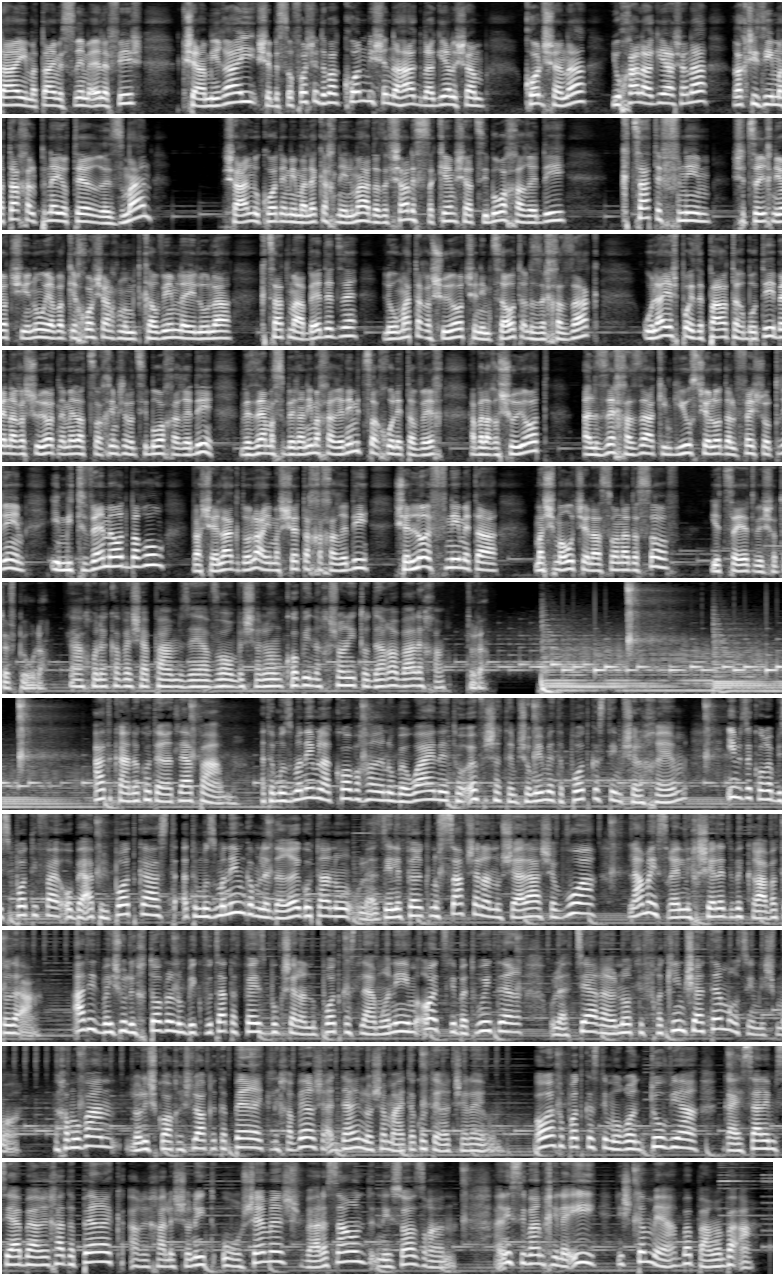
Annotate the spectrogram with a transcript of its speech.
אלף איש, כשהאמירה היא שבסופו של דבר כל מי שנהג להגיע לשם כל שנה, יוכל להגיע השנה, רק שזה יימתח על פני יותר זמן. שאלנו קודם אם הלקח נלמד, אז אפשר לסכם שהציבור החרדי קצת הפנים שצריך להיות שינוי, אבל ככל שאנחנו מתקרבים להילולה, קצת מאבד את זה, לעומת הרשויות שנמצאות על זה חזק. אולי יש פה איזה פער תרבותי בין הרשויות לבין הצרכים של הציבור החרדי, וזה המסבירנים החרדים יצטרכו לתווך, אבל הרשויות על זה חזק, עם גיוס של עוד אלפי שוטרים, עם מתווה מאוד ברור, והשאלה הגדולה, אם השטח החרדי, שלא הפנים את המשמעות של האסון עד הסוף, יציית וישתף פעולה. אנחנו נקווה שהפעם זה יעבור בשלום. קובי נחשוני, תודה רבה לך. תודה. עד כאן הכותרת להפעם. אתם מוזמנים לעקוב אחרינו בוויינט או איפה שאתם שומעים את הפודקאסטים שלכם. אם זה קורה בספוטיפיי או באפל פודקאסט, אתם מוזמנים גם לדרג אותנו ולהזין לפרק נוסף שלנו שעלה השבוע, למה ישראל נכשלת בקרב התודעה. אל תתביישו לכתוב לנו בקבוצת הפייסבוק שלנו פודקאסט להמונים או אצלי בטוויטר ולהציע רעיונות לפרקים שאתם רוצים לשמוע. וכמובן, לא לשכוח לשלוח את הפרק לחבר שעדיין לא שמע את הכותרת של היום. עורך הפודקאסטים הוא רון טוביה, גיא סלם סייע בעריכת הפרק, עריכה לשונית אור שמש, ועל הסאונד ניסו עזרן. אני סיוון חילאי, נשתמע בפעם הבאה.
